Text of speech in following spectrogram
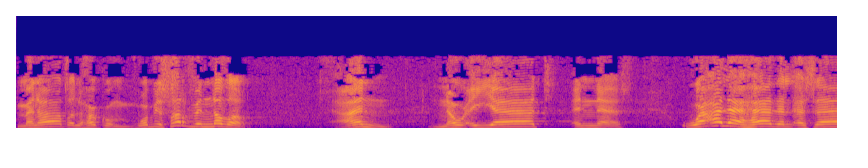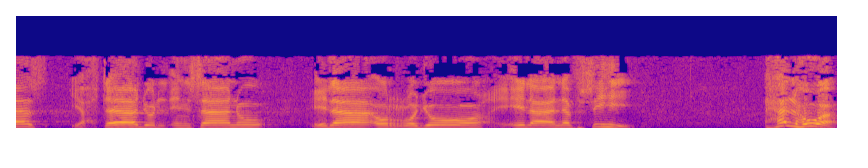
مناط الحكم. وبصرف النظر عن نوعيات الناس. وعلى هذا الأساس يحتاج الإنسان إلى الرجوع إلى نفسه. هل هو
